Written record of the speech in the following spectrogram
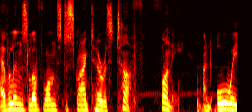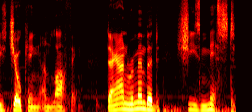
Evelyn's loved ones described her as tough, funny, and always joking and laughing. Diane remembered she's missed.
